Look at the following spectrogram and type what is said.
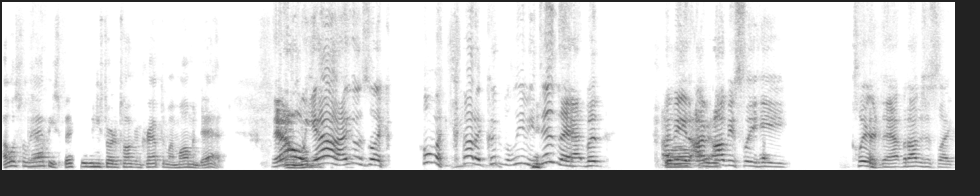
I was so yeah. happy, especially when you started talking crap to my mom and dad." Yeah. Oh, yeah. I was like, "Oh my god, I couldn't believe he did that." But I well, mean, I, obviously he cleared that, but I was just like,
